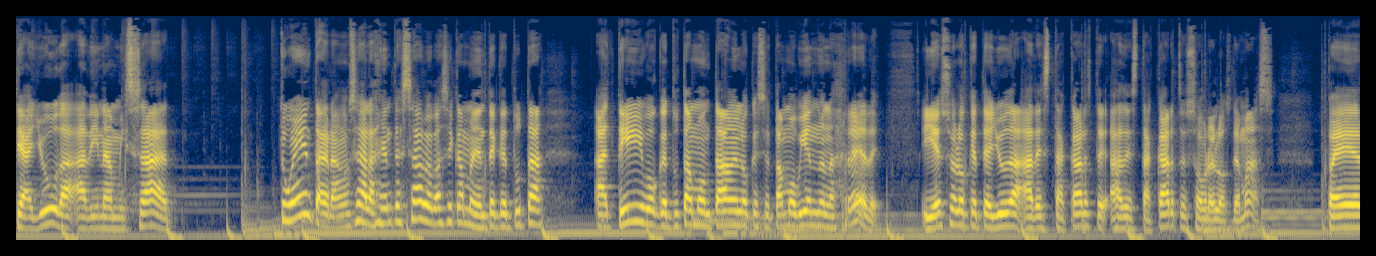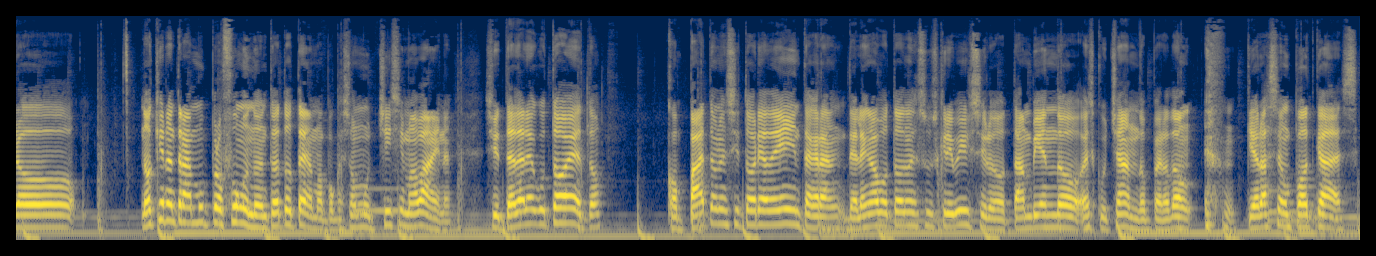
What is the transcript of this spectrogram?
te ayuda a dinamizar tu Instagram. O sea, la gente sabe básicamente que tú estás activo, que tú estás montado en lo que se está moviendo en las redes. Y eso es lo que te ayuda a destacarte, a destacarte sobre los demás. Pero no quiero entrar muy profundo en todo estos temas porque son muchísimas vainas. Si a ustedes les gustó esto, compartan una historia de Instagram, denle al botón de suscribir si lo están viendo, escuchando, perdón. quiero hacer un podcast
